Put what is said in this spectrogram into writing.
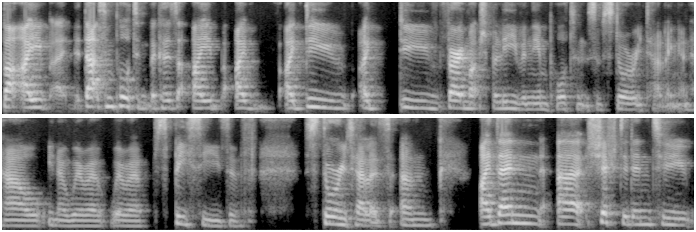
but I that's important because I I I do I do very much believe in the importance of storytelling and how you know we're a we're a species of storytellers. Um, I then uh, shifted into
